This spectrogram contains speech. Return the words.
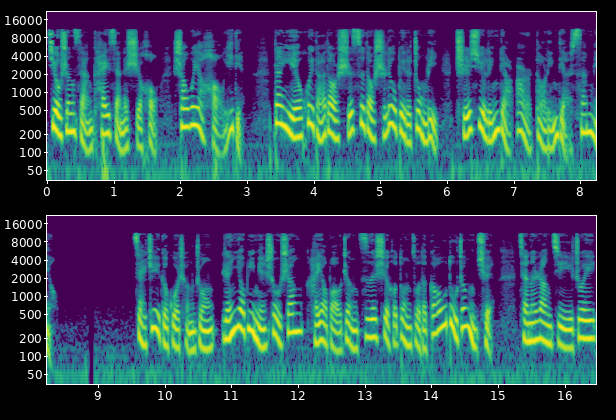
救生伞开伞的时候稍微要好一点，但也会达到十四到十六倍的重力，持续零点二到零点三秒。在这个过程中，人要避免受伤，还要保证姿势和动作的高度正确，才能让脊椎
